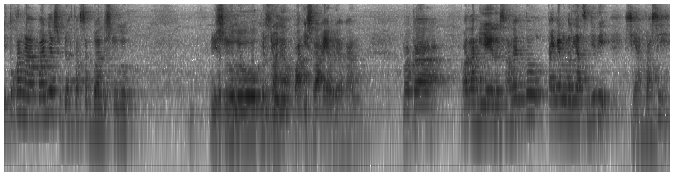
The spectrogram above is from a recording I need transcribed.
itu kan namanya sudah tersebar di seluruh di seluruh penjuru Pak Israel ya kan. Maka orang Yerusalem tuh pengen ngelihat sendiri siapa sih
